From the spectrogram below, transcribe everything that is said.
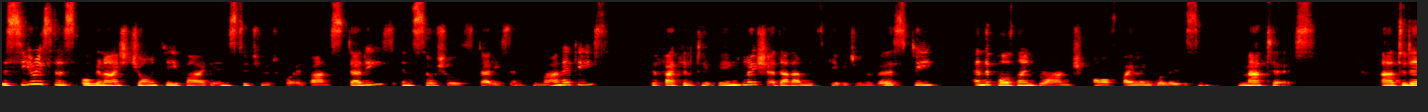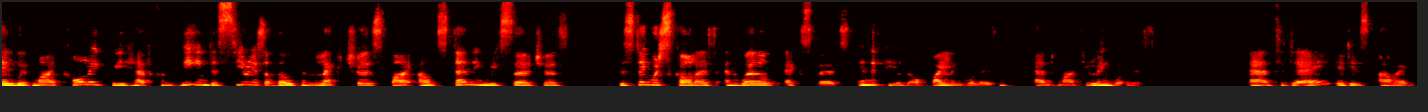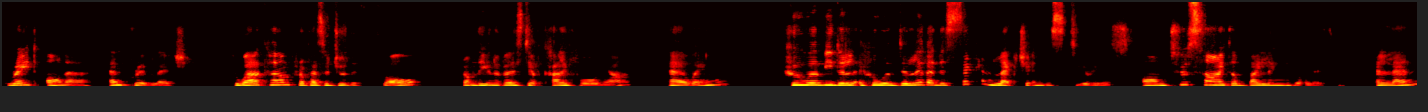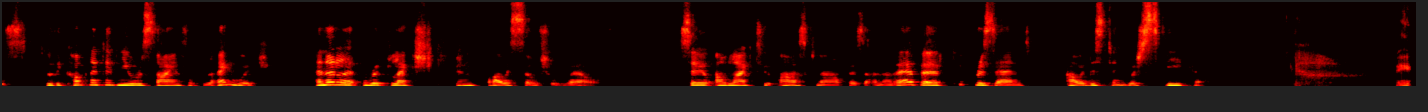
The series is organized jointly by the Institute for Advanced Studies in Social Studies and Humanities the Faculty of English at Adam Mickiewicz University, and the Poznan branch of Bilingualism Matters. Uh, today with my colleague, we have convened a series of open lectures by outstanding researchers, distinguished scholars, and world experts in the field of bilingualism and multilingualism. And today it is our great honor and privilege to welcome Professor Judith Kroll from the University of California, Irvine, who will, be who will deliver the second lecture in this series on two sides of bilingualism, a lens to the cognitive neuroscience of language and a reflection of our social world. So I would like to ask now Professor Anna Weber to present our distinguished speaker.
